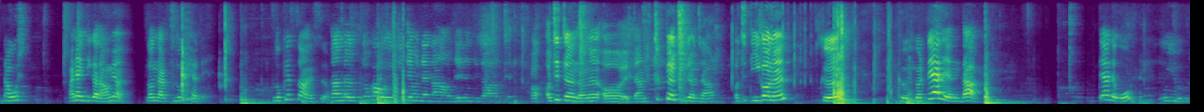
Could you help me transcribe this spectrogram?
나오고 싶... 만약에 네가 나오면 넌 날 구독해야 돼. 구독했어 안 했어? 난널 구독하고 있기 때문에 난 언제든지 나와도 돼. 어, 어쨌든 너는 어 일단 특별 출연자. 어쨌든 이거는 그 그 이걸 떼야 된다. 떼야 되고 우유.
